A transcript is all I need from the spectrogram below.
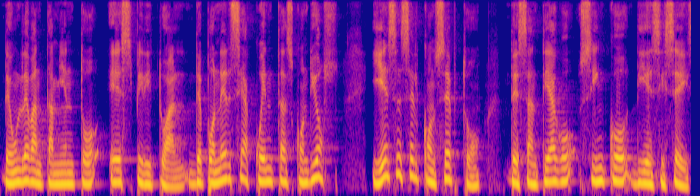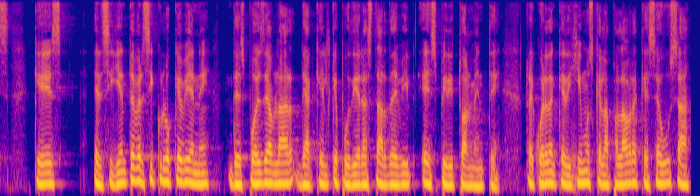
de un levantamiento espiritual, de ponerse a cuentas con Dios. Y ese es el concepto de Santiago 5:16, que es el siguiente versículo que viene después de hablar de aquel que pudiera estar débil espiritualmente. Recuerden que dijimos que la palabra que se usa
